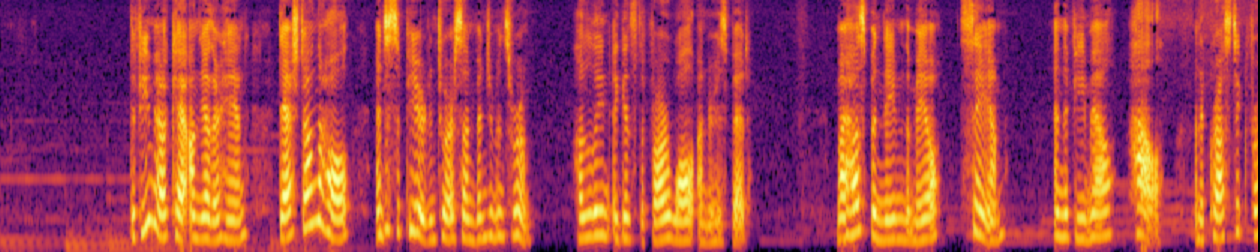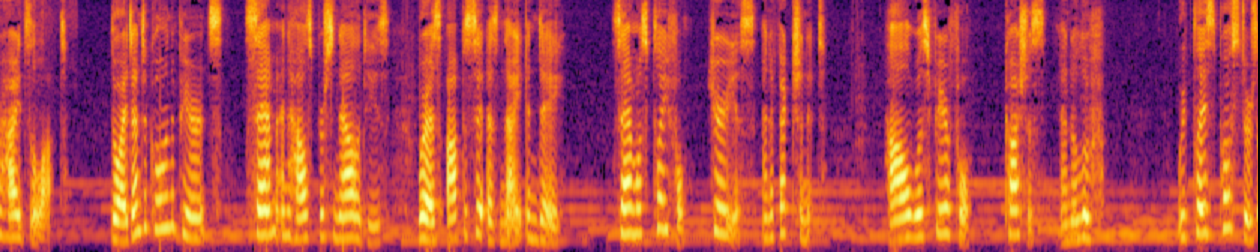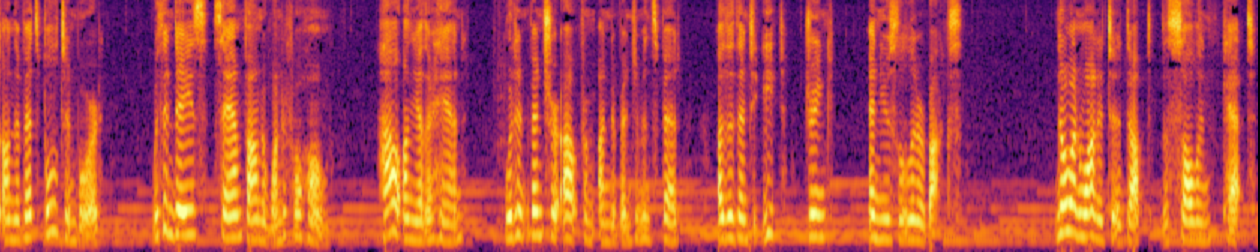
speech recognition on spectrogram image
The female cat, on the other hand, dashed down the hall and disappeared into our son Benjamin's room, huddling against the far wall under his bed. My husband named the male Sam and the female Hal, an acrostic for hides a lot. Though identical in appearance, Sam and Hal's personalities were as opposite as night and day. Sam was playful, curious, and affectionate. Hal was fearful, cautious, and aloof. We placed posters on the vet's bulletin board. Within days, Sam found a wonderful home. Hal, on the other hand, wouldn't venture out from under Benjamin's bed other than to eat, drink, and use the litter box. No one wanted to adopt the sullen cat.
